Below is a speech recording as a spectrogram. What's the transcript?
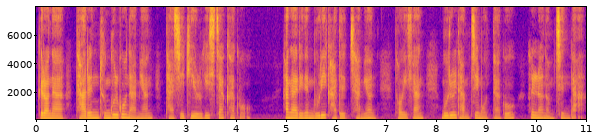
그러나 달은 둥글고 나면 다시 기울기 시작하고 항아리는 물이 가득 차면 더 이상 물을 담지 못하고 흘러 넘친다.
